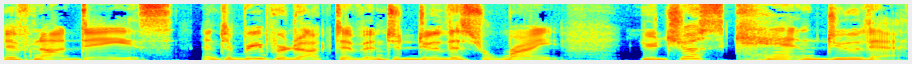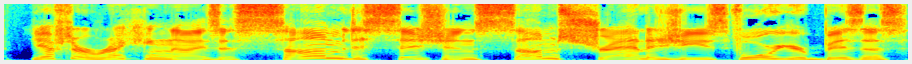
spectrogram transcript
if not days. And to be productive and to do this right, you just can't do that. You have to recognize that some decisions, some strategies for your business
